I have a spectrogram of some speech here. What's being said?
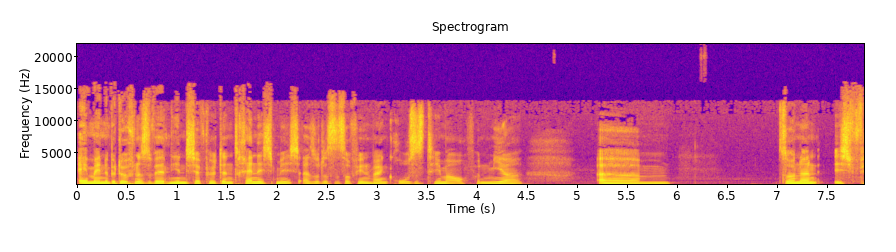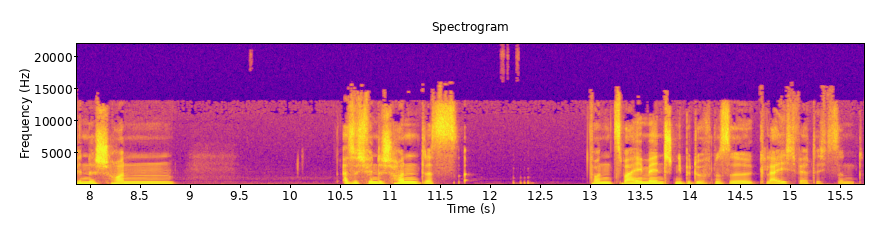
ey, meine Bedürfnisse werden hier nicht erfüllt, dann trenne ich mich. Also das ist auf jeden Fall ein großes Thema auch von mir. Ähm, sondern ich finde schon, also ich finde schon, dass von zwei Menschen die Bedürfnisse gleichwertig sind.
